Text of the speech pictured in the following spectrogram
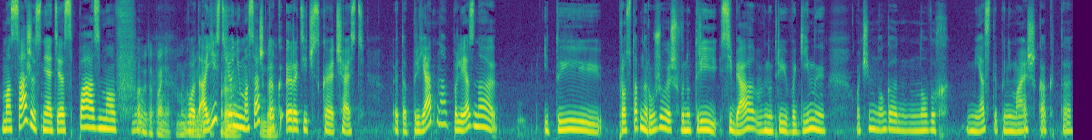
массажа, снятия спазмов. Ну, это понятно. Мы вот. А есть про... йони-массаж да. как эротическая часть. Это приятно, полезно, и ты просто обнаруживаешь внутри себя, внутри вагины очень много новых мест и понимаешь, как это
